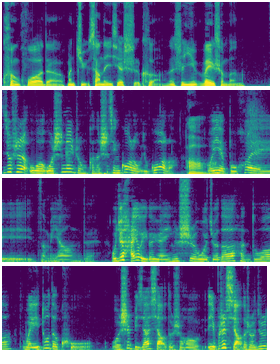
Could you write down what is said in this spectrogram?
困惑的、蛮沮丧的一些时刻，那是因为什么？就是我，我是那种可能事情过了我就过了啊，我也不会怎么样。对我觉得还有一个原因是，我觉得很多维度的苦。我是比较小的时候，也不是小的时候，就是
